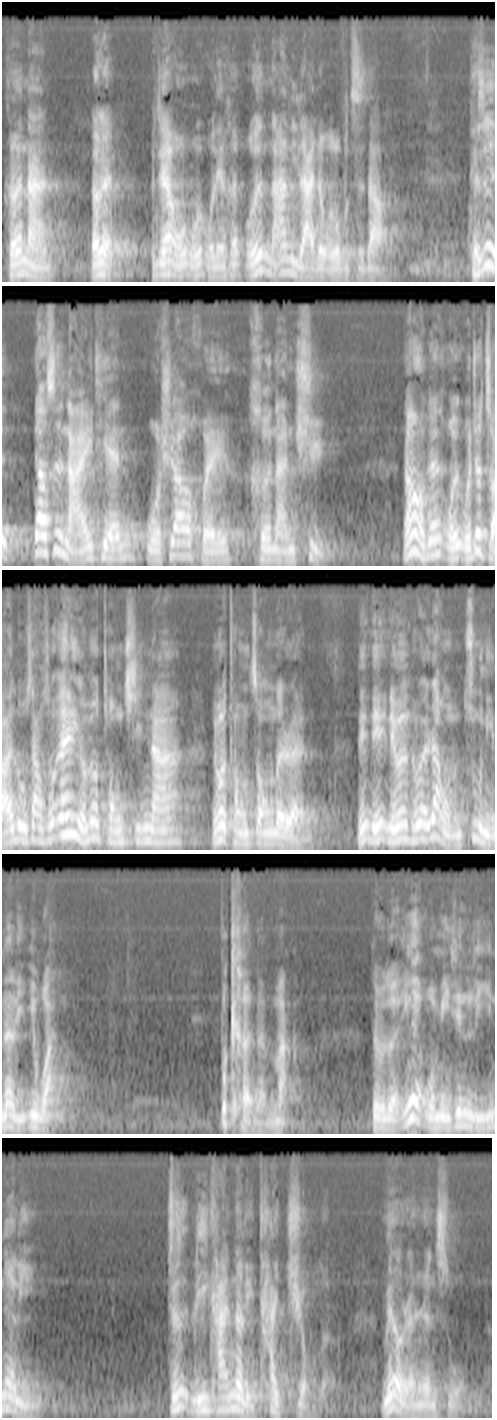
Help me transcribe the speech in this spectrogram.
河南。OK，这样我我我连河我是哪里来的我都不知道。可是要是哪一天我需要回河南去。然后我跟我我就走在路上说，哎，有没有同亲啊？有没有同宗的人？你你你们可不可以让我们住你那里一晚？不可能嘛，对不对？因为我们已经离那里，就是离开那里太久了，没有人认识我们了。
